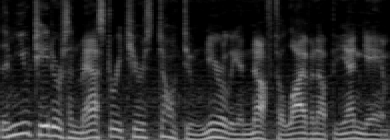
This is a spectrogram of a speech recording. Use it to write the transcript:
the mutators and mastery tiers don't do nearly enough to liven up the endgame.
